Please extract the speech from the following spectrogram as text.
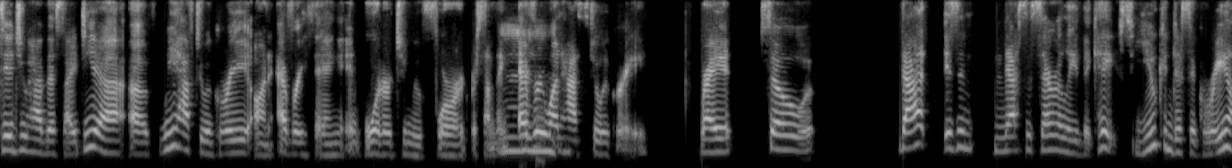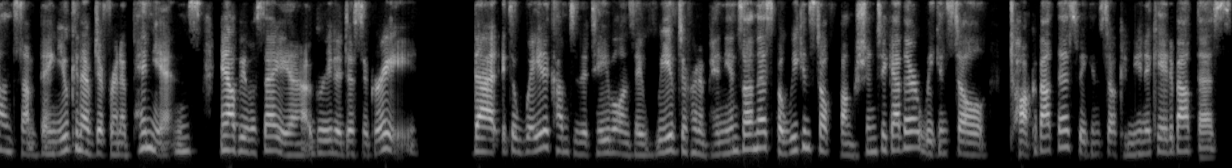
did you have this idea of we have to agree on everything in order to move forward or something? Mm. Everyone has to agree, right? So that isn't necessarily the case. You can disagree on something. You can have different opinions. You know, people say, yeah, agree to disagree. That it's a way to come to the table and say, we have different opinions on this, but we can still function together. We can still talk about this. We can still communicate about this.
